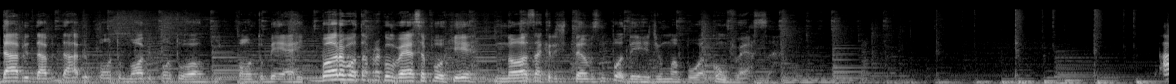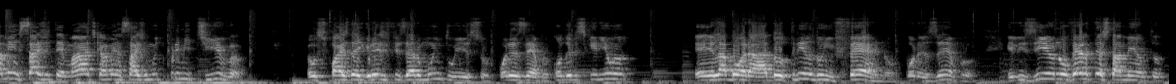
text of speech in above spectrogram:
www.mob.org.br. Bora voltar para a conversa porque nós acreditamos no poder de uma boa conversa. A mensagem temática é uma mensagem muito primitiva. Os pais da igreja fizeram muito isso. Por exemplo, quando eles queriam é, elaborar a doutrina do inferno, por exemplo, eles iam no Velho Testamento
